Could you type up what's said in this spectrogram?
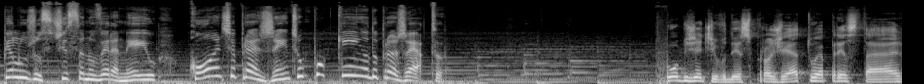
pelo Justiça no Veraneio. Conte pra gente um pouquinho do projeto. O objetivo desse projeto é prestar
